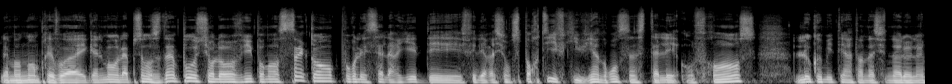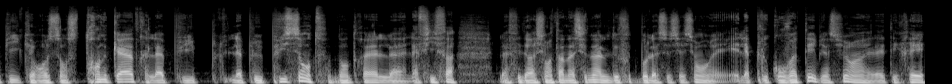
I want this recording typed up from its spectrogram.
L'amendement prévoit également l'absence d'impôt sur le revenu pendant cinq ans pour les salariés des fédérations sportives qui viendront s'installer en France. Le comité international olympique en recense 34, la plus, la plus puissante d'entre elles, la FIFA, la Fédération internationale de football association, est la plus convoitée, bien sûr. Hein. Elle a été créée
